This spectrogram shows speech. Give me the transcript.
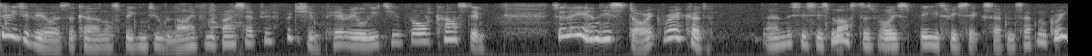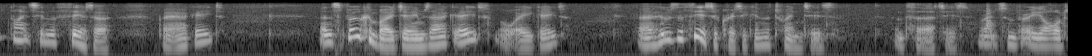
to viewers, the Colonel speaking to you live from the Preceptory of British Imperial YouTube Broadcasting. Today an historic record, and this is his master's voice B3677, Great Nights in the Theatre by Agate, and spoken by James Agate, or Agate, uh, who was a theatre critic in the 20s and 30s. Wrote some very odd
